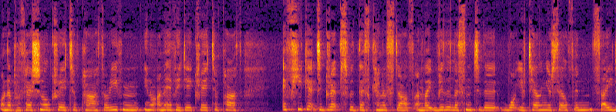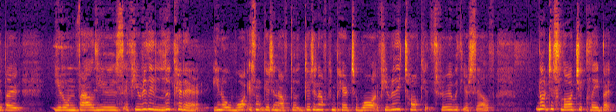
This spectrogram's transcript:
on a professional creative path, or even you know an everyday creative path, if you get to grips with this kind of stuff and like really listen to the what you're telling yourself inside about your own values, if you really look at it, you know what isn't good enough, good enough compared to what. If you really talk it through with yourself, not just logically, but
